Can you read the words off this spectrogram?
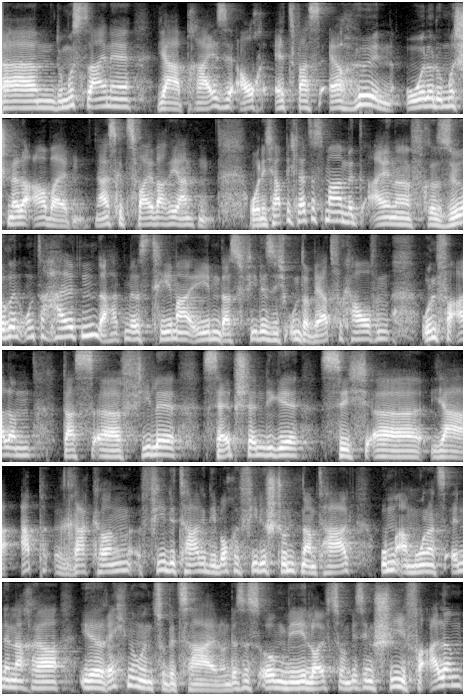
ähm, du musst deine ja, Preise auch etwas erhöhen oder du musst schneller arbeiten. Ja, es gibt zwei Varianten. Und ich habe mich letztes Mal mit einer Friseurin unterhalten. Da hatten wir das Thema eben, dass viele sich unter Wert verkaufen und vor allem, dass äh, viele Selbstständige sich äh, ja, abrackern, viele Tage die Woche, viele Stunden am Tag, um am Monatsende nachher ihre Rechnungen zu bezahlen. Und das ist irgendwie, läuft so ein bisschen schief. Vor allem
